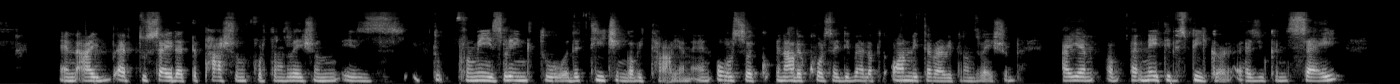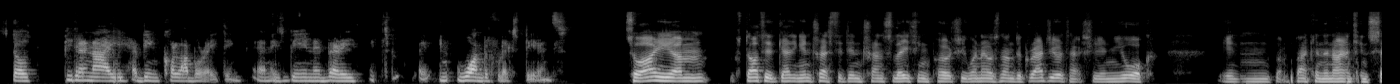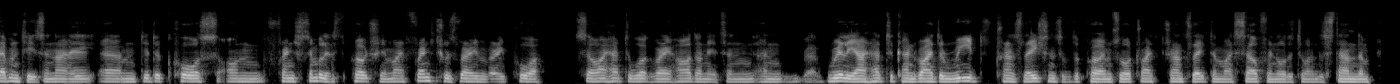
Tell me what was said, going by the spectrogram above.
and I have to say that the passion for translation is, for me, is linked to the teaching of Italian, and also another course I developed on literary translation. I am a, a native speaker, as you can say, so Peter and I have been collaborating, and it's been a very wonderful experience. So I um, started getting interested in translating poetry when I was an undergraduate, actually in York, in back in the 1970s, and I um, did a course on French symbolist poetry. And my French was very, very poor, so I had to work very hard on it. And and really, I had to kind of either read translations of the poems or try to translate them myself in order to understand them.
